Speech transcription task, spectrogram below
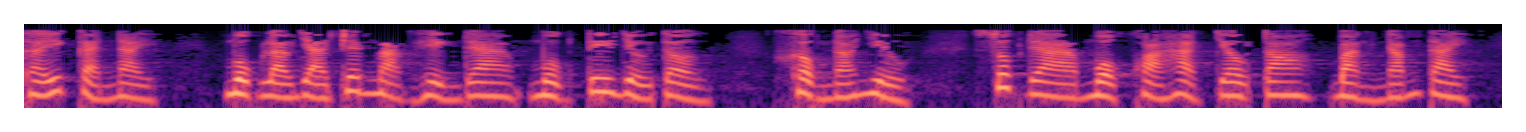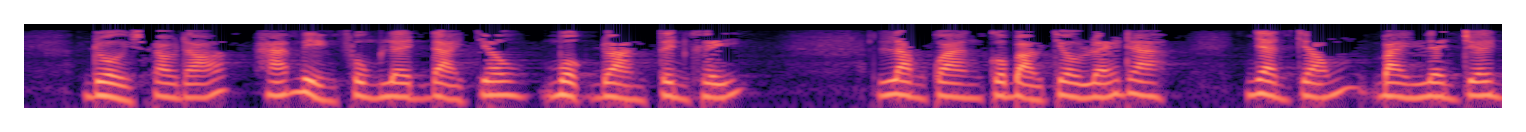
Thấy cảnh này, một lão già trên mặt hiện ra một tia dự tợn, không nói nhiều, xuất ra một khỏa hạt châu to bằng nắm tay, rồi sau đó há miệng phun lên đại châu một đoàn tinh khí. Làm quang của bảo châu lóe ra, nhanh chóng bay lên trên,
